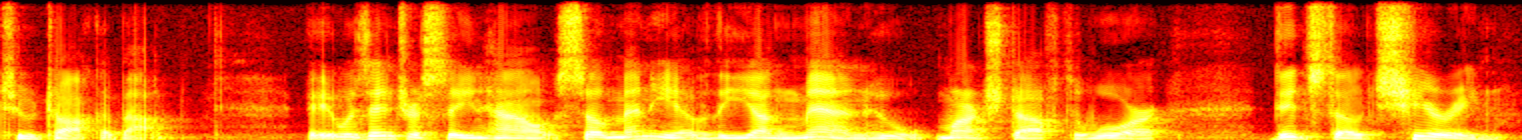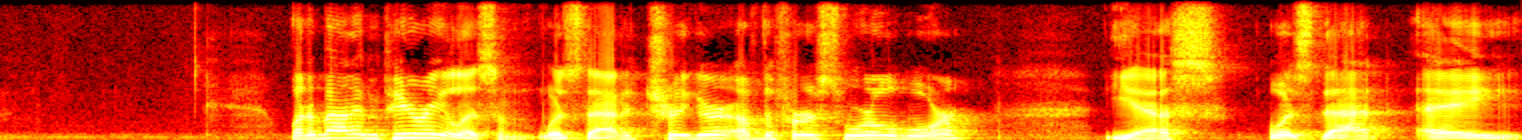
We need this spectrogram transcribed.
to talk about. It was interesting how so many of the young men who marched off to war did so cheering. What about imperialism? Was that a trigger of the First World War? Yes, was that a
